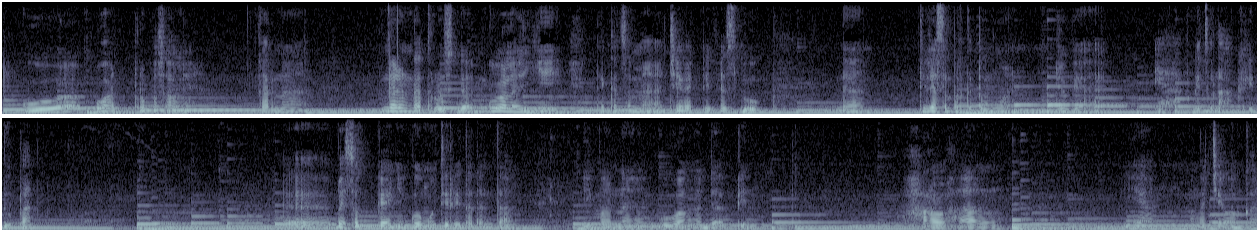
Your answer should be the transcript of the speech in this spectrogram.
gue buat proposalnya karena nunda-nunda terus dan gue lagi deket sama cewek di Facebook dan tidak sempat ketemuan juga. Ya begitulah kehidupan. eh, besok kayaknya gue mau cerita tentang gimana gue ngadapin hal-hal yang mengecewakan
